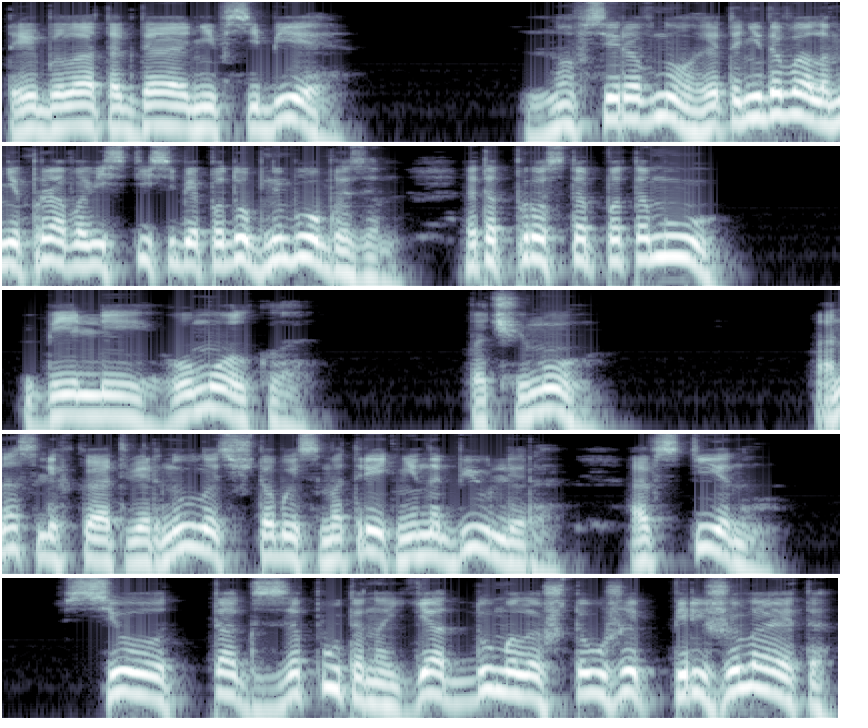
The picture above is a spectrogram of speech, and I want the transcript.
ты была тогда не в себе. Но все равно это не давало мне права вести себя подобным образом. Это просто потому...» Билли умолкла. «Почему?» Она слегка отвернулась, чтобы смотреть не на Бюллера, а в стену. «Все так запутано, я думала, что уже пережила это.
